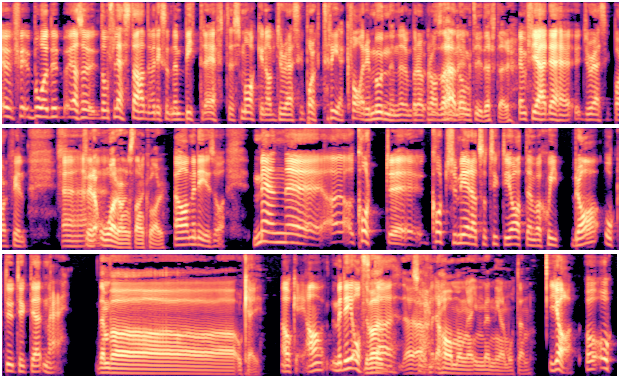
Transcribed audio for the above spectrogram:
eh, både, alltså de flesta hade väl liksom den bittra eftersmaken av Jurassic Park 3 kvar i munnen när de började prata Så här om lång tid efter. en fjärde Jurassic Park-film. Eh, Flera år har den stannat kvar. Ja, men det är ju så. Men eh, kort, eh, kort summerat så tyckte jag att den var skitbra och du tyckte att nej. Den var okej. Okej, ja, men det är ofta Det var, så jag, med jag dig. har många invändningar mot den. Ja, och, och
